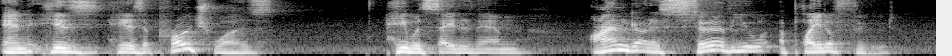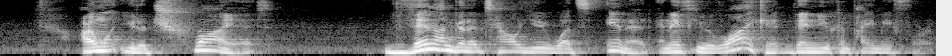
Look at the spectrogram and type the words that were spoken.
And his, his approach was he would say to them, I'm going to serve you a plate of food. I want you to try it. Then I'm going to tell you what's in it. And if you like it, then you can pay me for it.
